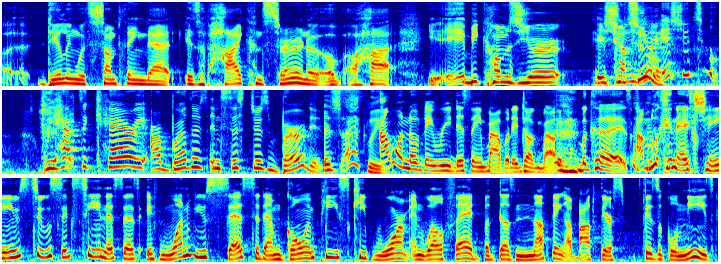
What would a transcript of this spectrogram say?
uh, dealing with something that is of high concern of, a high, it becomes your issue Comes too. your issue too. We have to carry our brothers and sisters' burdens. Exactly. I want to know if they read the same Bible they talking about because I'm looking at James two sixteen that says if one of you says to them go in peace keep warm and well fed but does nothing about their physical needs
